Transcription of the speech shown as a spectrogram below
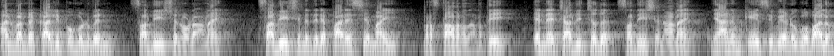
അൻവറിന്റെ കലിപ്പ് മുഴുവൻ സതീശനോടാണ്. സതീശനെതിരെ പരസ്യമായി പ്രസ്താവന നടത്തി. എന്നെ ചതിച്ചത് സതീശനാണ്. ഞാനും കെ സി വേണുഗോപാലും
